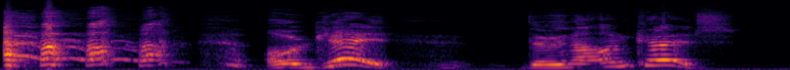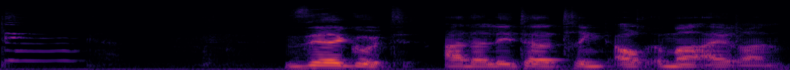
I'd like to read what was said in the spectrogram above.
okay, Döner und Kölsch. Sehr gut. Adaleta trinkt auch immer Ayran.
